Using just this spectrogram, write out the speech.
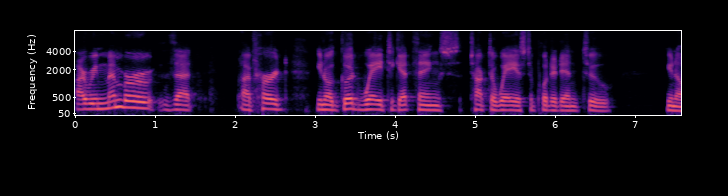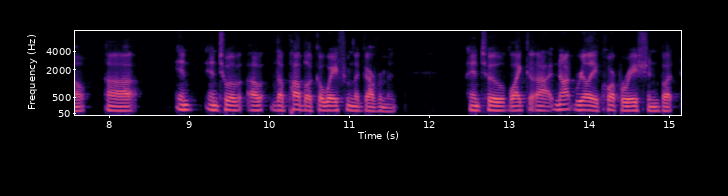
I remember that I've heard, you know, a good way to get things tucked away is to put it into, you know, uh, in into a, a, the public, away from the government, into like uh, not really a corporation, but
